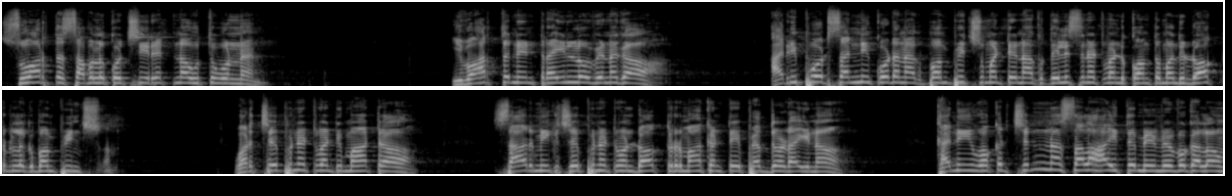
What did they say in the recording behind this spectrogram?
సువార్త సభలకు వచ్చి రిటర్న్ అవుతూ ఉన్నాను. ఈ వార్త నేను ట్రైన్లో వినగా ఆ రిపోర్ట్స్ అన్నీ కూడా నాకు పంపించమంటే నాకు తెలిసినటువంటి కొంతమంది డాక్టర్లకు పంపించాను. వారు చెప్పినటువంటి మాట సార్ మీకు చెప్పినటువంటి డాక్టర్ మాకంటే పెద్దోడైనా కానీ ఒక చిన్న సలహా అయితే మేము ఇవ్వగలం.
